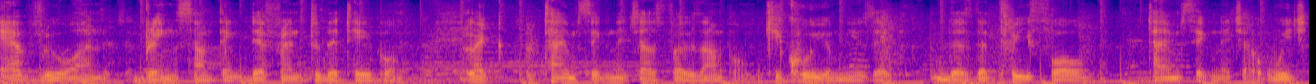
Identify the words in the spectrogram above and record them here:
Everyone brings something different to the table like time signatures, for example, Kikuyu music, there's the 3 4 time signature, which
